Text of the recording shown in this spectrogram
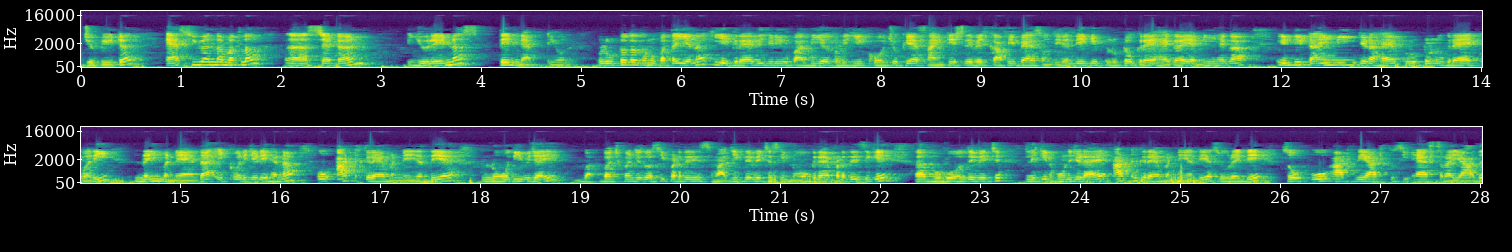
ਜੁਪੀਟਰ ਐਸ ਯੂ ਐਨ ਦਾ ਮਤਲਬ ਸੈਟਰਨ ਯੂਰੇਨਸ ਤੇ ਨੈਪਟਿਊਨ ਪਲੂਟੋ ਤਾਂ ਤੁਹਾਨੂੰ ਪਤਾ ਹੀ ਹੈ ਨਾ ਕਿ ਇਹ ਗ੍ਰਹਿ ਦੀ ਜਿਹੜੀ ਉਪਾਧੀ ਹੈ ਥੋੜੀ ਜੀ ਖੋ ਚੁੱਕੀ ਹੈ। ਸਾਇੰਟਿਸਟ ਦੇ ਵਿੱਚ ਕਾਫੀ ਬਹਿਸ ਹੁੰਦੀ ਰਹਿੰਦੀ ਹੈ ਕਿ ਪਲੂਟੋ ਗ੍ਰਹਿ ਹੈਗਾ ਜਾਂ ਨਹੀਂ ਹੈਗਾ। ਇਨ ਦੀ ਟਾਈਮਿੰਗ ਜਿਹੜਾ ਹੈ, ਪਲੂਟੋ ਨੂੰ ਗ੍ਰਹਿ ਇੱਕ ਵਾਰੀ ਨਹੀਂ ਮੰਨਿਆ ਜਾਂਦਾ। ਇੱਕ ਵਾਰੀ ਜਿਹੜੇ ਹੈ ਨਾ, ਉਹ 8 ਗ੍ਰਹਿ ਮੰਨੇ ਜਾਂਦੇ ਆ। 9 ਦੀ ਬਜਾਏ ਬਚਪਨ ਜਦੋਂ ਅਸੀਂ ਪੜ੍ਹਦੇ ਸੀ, ਸਮਾਜਿਕ ਦੇ ਵਿੱਚ ਅਸੀਂ 9 ਗ੍ਰਹਿ ਪੜ੍ਹਦੇ ਸੀਗੇ ਭੂਗੋਲ ਦੇ ਵਿੱਚ। ਲੇਕਿਨ ਹੁਣ ਜਿਹੜਾ ਹੈ 8 ਗ੍ਰਹਿ ਮੰਨੇ ਜਾਂਦੇ ਆ ਸੂਰਜ ਦੇ। ਸੋ ਉਹ 8 ਦੇ 8 ਤੁਸੀਂ ਇਸ ਤਰ੍ਹਾਂ ਯਾਦ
